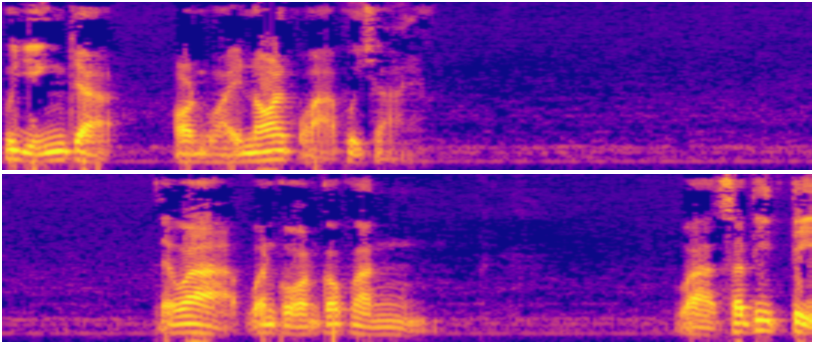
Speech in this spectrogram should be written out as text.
ผู้หญิงจะอ่อนไหวน้อยกว่าผู้ชาย แต่ว่าวันก่อนก็ฟังว่าสถิติ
